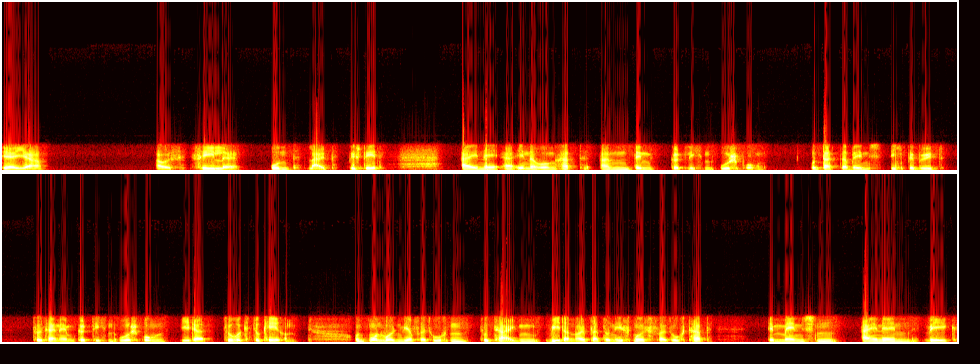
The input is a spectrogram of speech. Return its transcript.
der ja aus Seele und Leib besteht, eine Erinnerung hat an den göttlichen Ursprung und dass der Mensch sich bemüht, zu seinem göttlichen Ursprung wieder zurückzukehren. Und nun wollen wir versuchen zu zeigen, wie der Neuplatonismus versucht hat, dem Menschen einen Weg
